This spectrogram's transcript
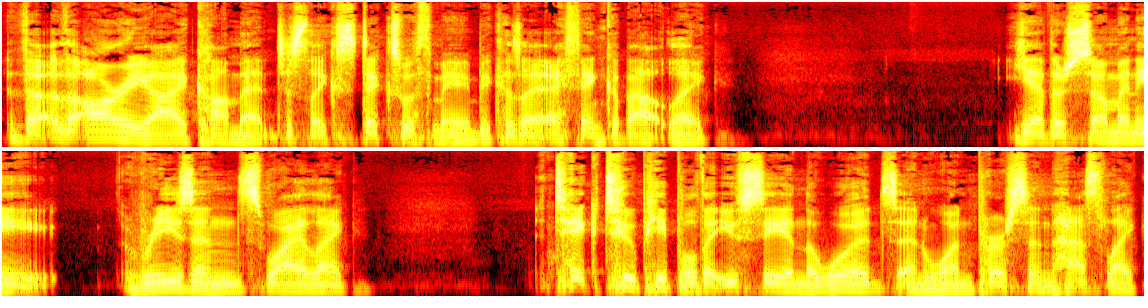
the the rei comment just like sticks with me because I, I think about like yeah, there's so many reasons why like take two people that you see in the woods and one person has like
